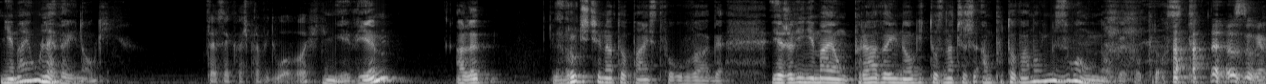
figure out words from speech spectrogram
nie mają lewej nogi. To jest jakaś prawidłowość? Nie wiem, ale zwróćcie na to Państwo uwagę. Jeżeli nie mają prawej nogi, to znaczy, że amputowano im złą nogę po prostu. Rozumiem.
